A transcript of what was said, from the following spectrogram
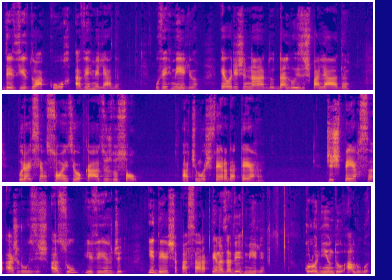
devido à cor avermelhada. O vermelho é originado da luz espalhada por ascensões e ocasos do Sol. A atmosfera da Terra dispersa as luzes azul e verde e deixa passar apenas a vermelha, colorindo a lua.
